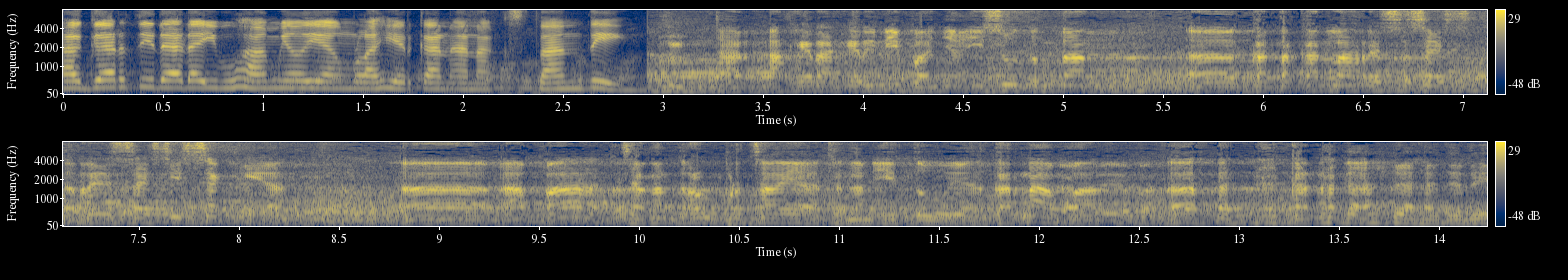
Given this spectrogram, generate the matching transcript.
agar tidak ada ibu hamil yang melahirkan anak stunting. Akhir-akhir ini banyak isu tentang uh, katakanlah resesi, resesi seks ya. Uh, apa jangan terlalu percaya dengan itu ya. Karena apa? Uh, karena nggak ada. Jadi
